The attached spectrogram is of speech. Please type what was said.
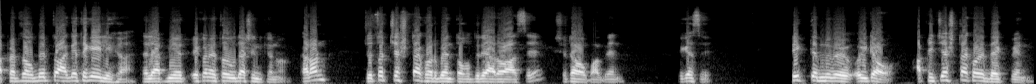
আপনার তকদির তো আগে থেকেই লেখা। তাহলে আপনি এখন এত উদাসীন কেন? কারণ যত চেষ্টা করবেন তকদিরে আরও আছে, সেটাও পাবেন। ঠিক আছে? ঠিক তেমনিভাবে ওইটাও আপনি চেষ্টা করে দেখবেন।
